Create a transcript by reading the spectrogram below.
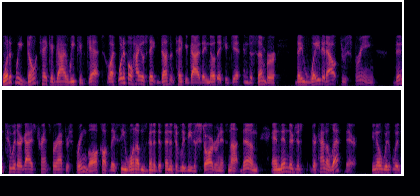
what if we don't take a guy we could get? Like, what if Ohio State doesn't take a guy they know they could get in December? They wait it out through spring. Then two of their guys transfer after spring ball because they see one of them's going to definitively be the starter and it's not them. And then they're just they're kind of left there you know, with with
